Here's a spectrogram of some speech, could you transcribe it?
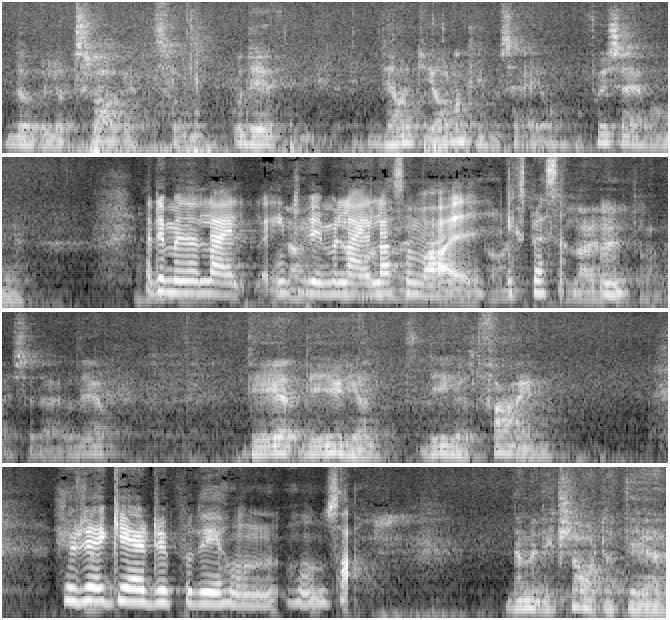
dubbeluppslaget. Som, och det, det har inte jag någonting att säga om. Hon får ju säga vad hon ja, du menar Laila, intervjun med Laila som var i ja, Expressen? Laila Mm. uttalade sig där. Och det, det, det är ju helt, det är helt fine. Hur reagerade du på det hon, hon sa? Nej men det är klart att det...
